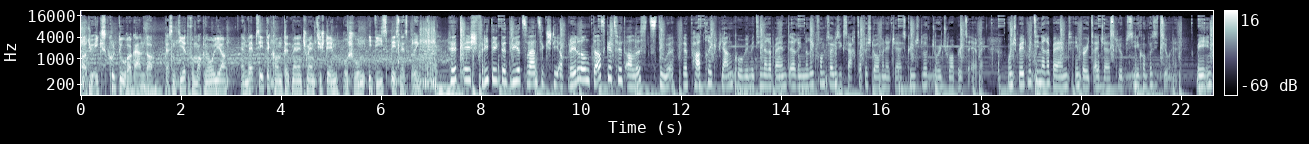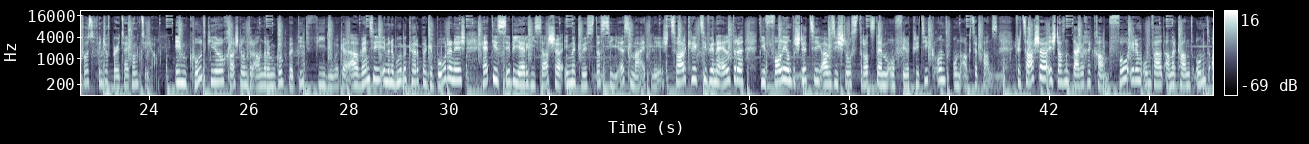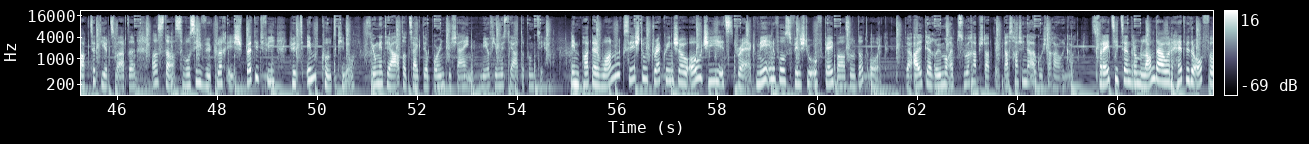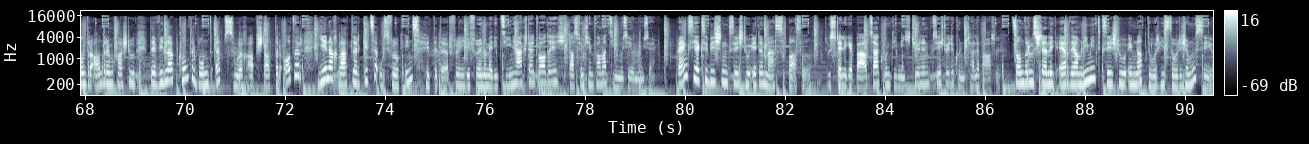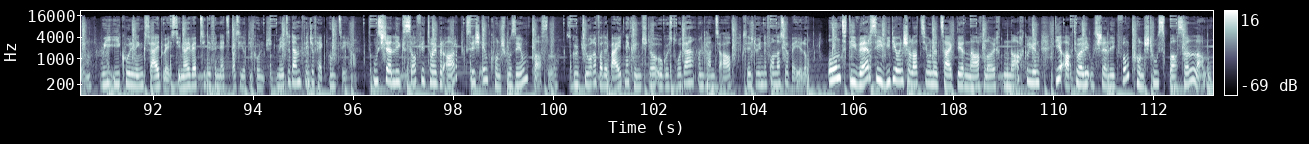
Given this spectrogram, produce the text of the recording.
Radio X Kulturagenda, präsentiert von Magnolia, ein Webseite-Content-Management-System, das Schwung in dein Business bringt. Heute ist Freitag, der 23. April und das gibt heute alles zu tun. Der Patrick Bianco will mit seiner Band Erinnerung vom 2016 verstorbenen Jazzkünstler George Roberts ehren und spielt mit seiner Band im Birdseye Jazz Club seine Kompositionen. Mehr Infos findest du auf birdseye.ch. Im Kultkino kannst du unter anderem Petit Vieh schauen. Auch wenn sie in einem Bubenkörper geboren ist, hat die siebenjährige Sascha immer gewusst, dass sie ein Mädchen ist. Zwar kriegt sie für ihre Eltern die volle Unterstützung, aber sie stößt trotzdem auf viel Kritik und Unakzeptanz. Für Sascha ist das ein täglicher Kampf, von ihrem Umfeld anerkannt und akzeptiert zu werden, als das, wo sie wirklich ist. Petit Vieh heute im Kultkino. Das junge Theater zeigt dir Born to Shine. Mehr auf jungestheater.ch. Im Partner One siehst du die Drag Queen Show OG It's Drag. Mehr Infos findest du auf gaybasel.org. Der alte Römer einen Besuch abstattet, das kannst du in der Augusta Raurica. Das Freizeitzentrum Landauer hat wieder offen. Unter anderem kannst du den Villa Kunterbund einen Besuch abstatten. Oder je nach Wetter gibt es einen Ausflug ins Hüttendörfli. Wie früher Medizin hergestellt worden ist, das findest du im Pharmaziemuseum raus. Banksy Exhibition siehst du in der Messe Basel. Die Ausstellungen Barzag und die Nichtschönen siehst du in der Kunsthalle Basel. Die Sonderausstellung Erde am Limit siehst du im Naturhistorischen Museum. We Equal Link Sideways, die neue Webseite für netzbasierte Kunst. Mehr zu dem findest du auf hack.ch. Die Ausstellung Sophie Teuber Arp siehst im Kunstmuseum Basel. Skulpturen von den beiden Künstlern August Rodin und Hans Arp siehst du in der Fondation Bielo. Und diverse Videoinstallationen zeigt dir Nachleuchten, Nachglühen die aktuelle Ausstellung vom Kunsthaus Basel-Land.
